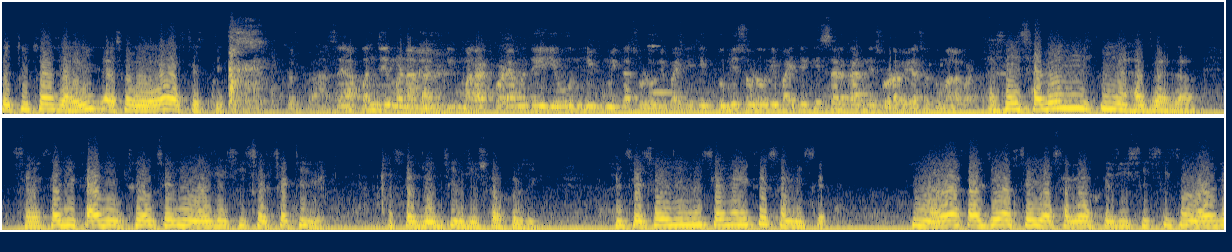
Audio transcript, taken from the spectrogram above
कटुता राहील असं मला वाटत नाही. असं आपण जे म्हणालात की मराठवाड्यामध्ये येऊन ही भूमिका सोडवली पाहिजे ही तुम्ही सोडवली पाहिजे की सरकारने सोडावी असं तुम्हाला वाटतं? असं सगळ्यांनी मी हातभार सरकारने सरकारी काल मुख्यमंत्र्यांनी माझ्याशी चर्चा केली आता दोन तीन दिवसापूर्वी. आणि त्याच्यावरून मी त्यांना एकच सांगितलं की मला काळजी असते या सगळ्या परिस्थितीचा मार्ग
